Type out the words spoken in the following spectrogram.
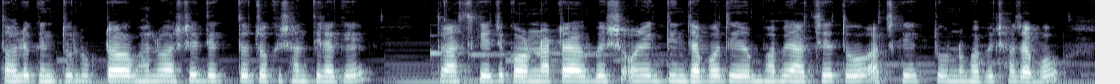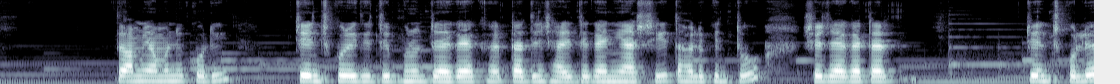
তাহলে কিন্তু লুকটাও ভালো আসে, দেখতেও চোখে শান্তি লাগে। তো আজকে যে কর্নারটা বেশ অনেক দিন যাবৎ এরকমভাবে আছে, তো আজকে একটু অন্যভাবে সাজাবো। তো আমি এমনই করি। চেঞ্জ করে দিই কোনো জায়গায় একটা দিন শাড়ি জায়গায় নিয়ে আসি, তাহলে কিন্তু সে জায়গাটা চেঞ্জ করলে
